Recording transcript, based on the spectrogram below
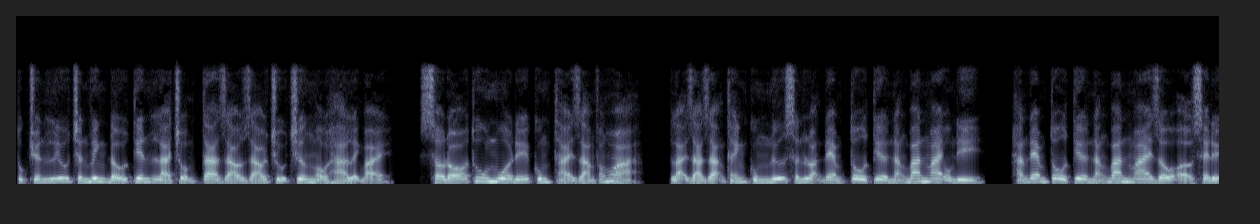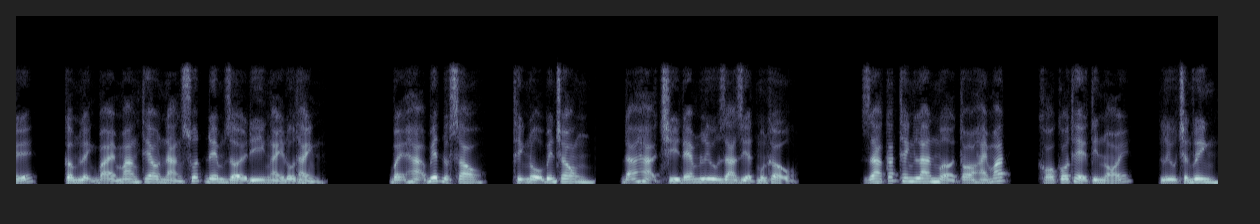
Tục truyền Lưu Trấn Vinh đầu tiên là trộm ta giáo giáo chủ trương màu hà lệnh bài, sau đó thu mua đế cung thái giám phóng hỏa, lại giả dạng thành cung nữ sấn loạn đem Tô Tia nắng ban mai ôm đi, hắn đem Tô Tia nắng ban mai giấu ở xe đế, cầm lệnh bài mang theo nàng suốt đêm rời đi ngày đô thành. Bệ hạ biết được sau, thịnh nộ bên trong, đã hạ chỉ đem lưu ra diệt môn khẩu. Gia Cát Thanh Lan mở to hai mắt, khó có thể tin nói, Lưu Trấn Vinh.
